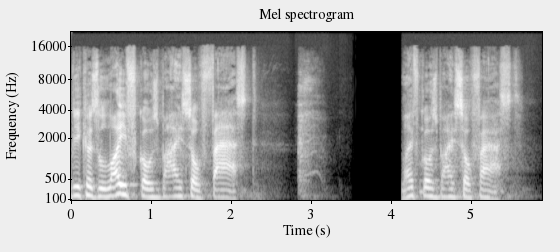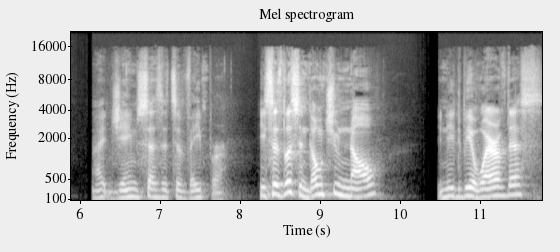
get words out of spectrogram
Because life goes by so fast. Life goes by so fast, right? James says it's a vapor. He says, listen, don't you know? You need to be aware of this.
